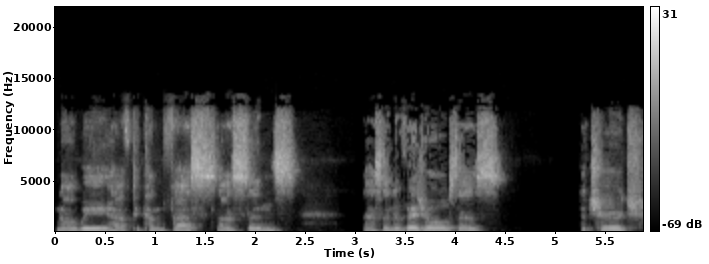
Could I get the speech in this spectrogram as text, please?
Now we have to confess our sins as individuals, as the church,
